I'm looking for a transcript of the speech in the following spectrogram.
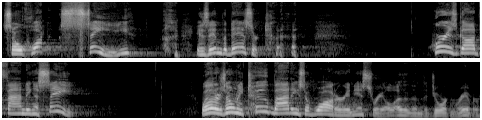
So, what sea is in the desert? Where is God finding a sea? Well, there's only two bodies of water in Israel other than the Jordan River.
